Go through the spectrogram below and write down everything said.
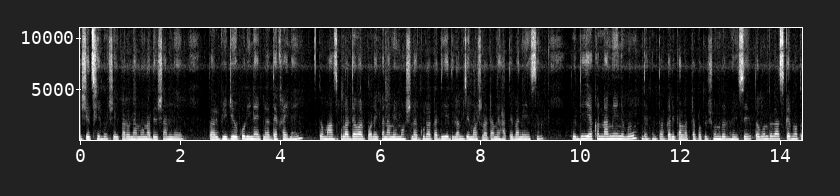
এসেছিল, সেই কারণে আমি ওনাদের সামনে তার ভিডিও করি না এগুলো দেখাই নাই। তো মাছগুলা দেওয়ার পর এখানে আমি মশলা গুঁড়াটা দিয়ে দিলাম, যে মশলাটা আমি হাতে বানিয়েছি। তো দিয়ে এখন নামিয়ে নেব। দেখেন তরকারি কালারটা কত সুন্দর হয়েছে। তো বন্ধুরা, আজকের মতো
